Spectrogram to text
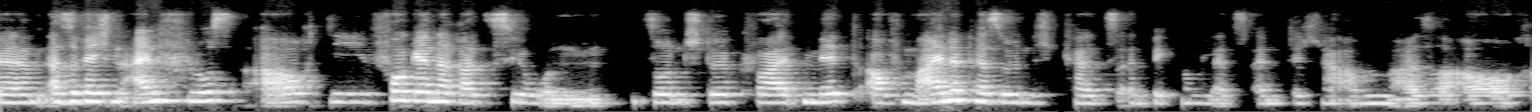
also welchen Einfluss auch die Vorgenerationen so ein Stück weit mit auf meine Persönlichkeitsentwicklung letztendlich haben. Also auch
